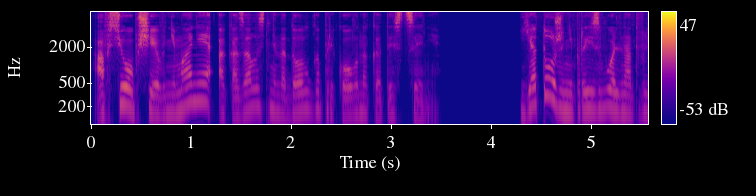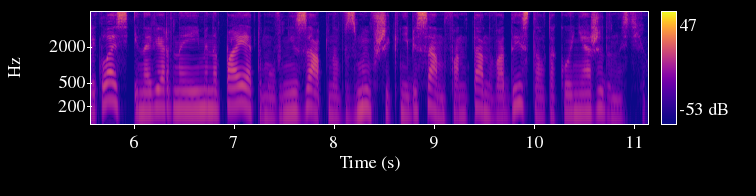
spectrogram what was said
а всеобщее внимание оказалось ненадолго приковано к этой сцене. Я тоже непроизвольно отвлеклась, и, наверное, именно поэтому внезапно взмывший к небесам фонтан воды стал такой неожиданностью.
